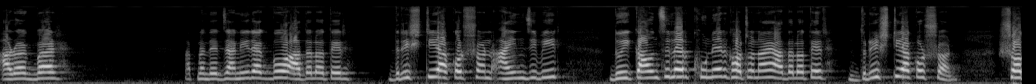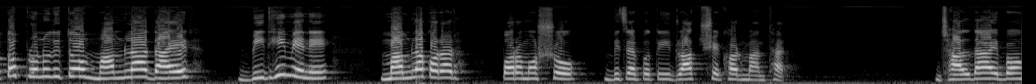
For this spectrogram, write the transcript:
আরও একবার আপনাদের জানিয়ে রাখব, আদালতের দৃষ্টি আকর্ষণ আইনজীবীর। দুই কাউন্সিলর খুনের ঘটনায় আদালতের দৃষ্টি আকর্ষণ। শতপ্রণোদিত মামলা দায়ের বিধি মেনে মামলা করার পরামর্শ বিচারপতি রাজশেখর মান্থার। ঝালদা এবং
